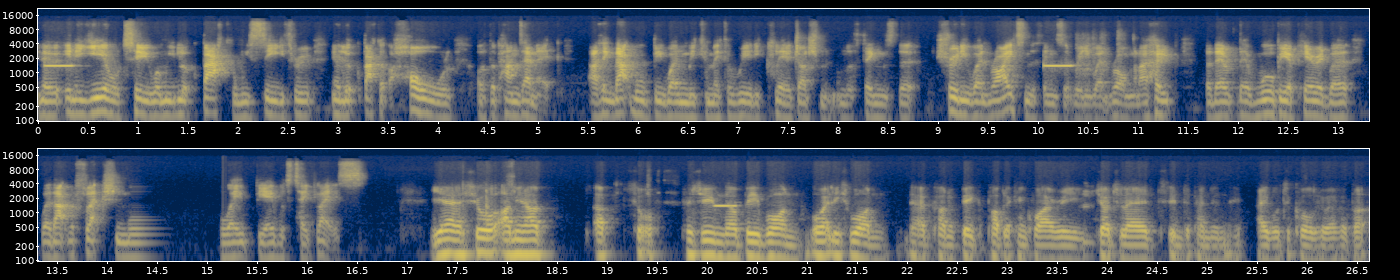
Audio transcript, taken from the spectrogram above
you know in a year or two when we look back and we see through you know look back at the whole of the pandemic, I think that will be when we can make a really clear judgment on the things that truly went right and the things that really went wrong. And I hope that there, there will be a period where, where that reflection will, be able to take place. Yeah, sure. I mean, I, I sort of presume there'll be one, or at least one, uh, kind of big public inquiry, mm. judge led, independent, able to call whoever. But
